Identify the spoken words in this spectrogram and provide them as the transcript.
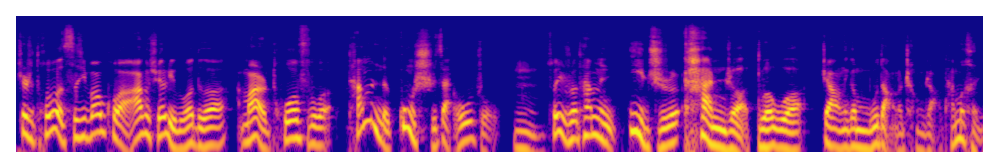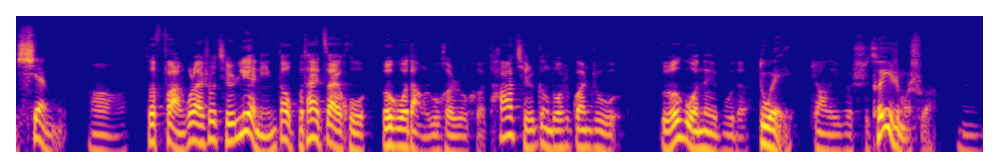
这是托洛茨基，包括阿克雪里罗德、马尔托夫，他们的共识在欧洲。嗯，所以说他们一直看着德国这样的一个母党的成长，他们很羡慕。哦，所以反过来说，其实列宁倒不太在乎俄国党如何如何，他其实更多是关注俄国内部的对，这样的一个事情。可以这么说。嗯，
